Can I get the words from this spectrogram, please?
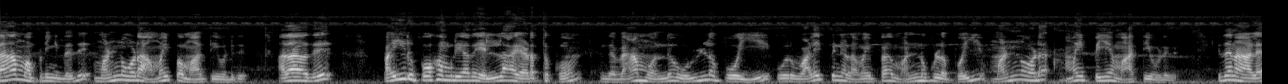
வேம் அப்படிங்கிறது மண்ணோட அமைப்பை மாற்றி விடுது. அதாவது பயிர் போக முடியாத எல்லா இடத்துக்கும் இந்த வேம் வந்து உள்ளே போய் ஒரு வலைப்பின்னல் அமைப்பை மண்ணுக்குள்ளே போய் மண்ணோட அமைப்பையே மாற்றி விடுது. இதனால்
